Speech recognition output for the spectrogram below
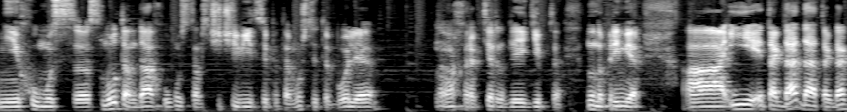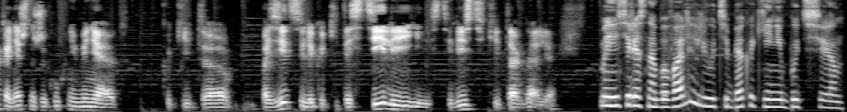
не хумус с нутом, да, а хумус там с чечевицей, потому что это более а, характерно для Египта. Ну, например. А, и тогда, да, тогда, конечно же, кухни меняют какие-то позиции или какие-то стили и стилистики и так далее. Мне интересно, бывали ли у тебя какие-нибудь э,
